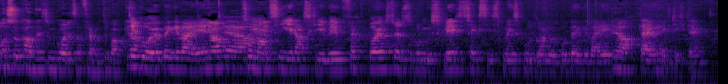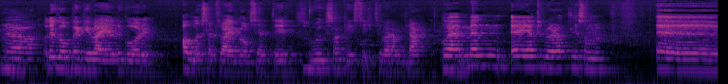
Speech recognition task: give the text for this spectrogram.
Og så kan det liksom gå litt sånn frem og tilbake. Det Da. går jo begge veier. Ja. Ja. Som han sier, han skriver 'fuckboy' og størrelse på muskler. Sexisme i skolegården går på begge veier. Ja. Det er jo helt riktig. Mm. Ja. Og det går begge veier. Det går alle slags veier med oss jenter. Så vi snakker stygt til hverandre. Og jeg, men eh, jeg tror at liksom øh,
